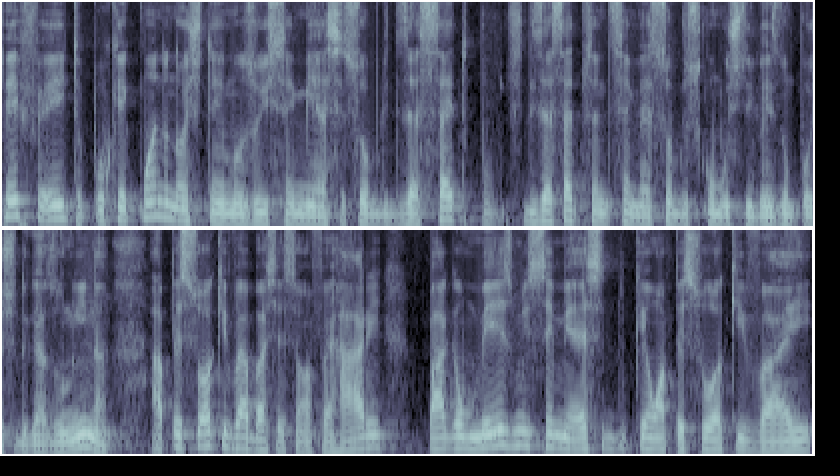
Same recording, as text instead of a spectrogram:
Perfeito, porque quando nós temos o ICMS sobre 17%, 17 de ICMS sobre os combustíveis no posto de gasolina, a pessoa que vai abastecer uma Ferrari paga o mesmo ICMS do que uma pessoa que vai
